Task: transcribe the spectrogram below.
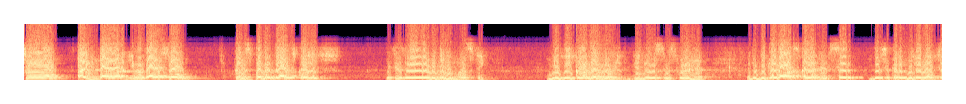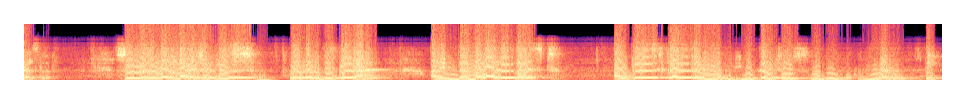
So, and uh, he was also principal of the Arts College, which is a middle university. We will call as a university student. You become Arts College, it's a basically middle vice chancellor. So, Bhavan Manager, please welcome to this program. And uh, now I request our guest first, uh, you can choose who will, who you want to speak.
